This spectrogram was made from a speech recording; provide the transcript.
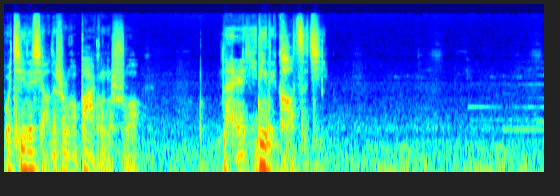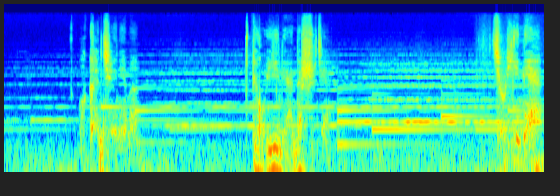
我记得小的时候，我爸跟我说，男人一定得靠自己。我恳请你们给我一年的时间，就一年。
